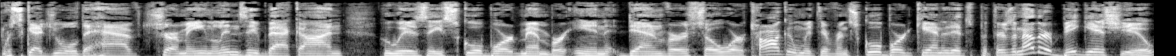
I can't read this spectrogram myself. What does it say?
we're scheduled to have Charmaine Lindsay back on, who is a school board member in Denver. So we're talking with different school board candidates, but there's another big issue.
